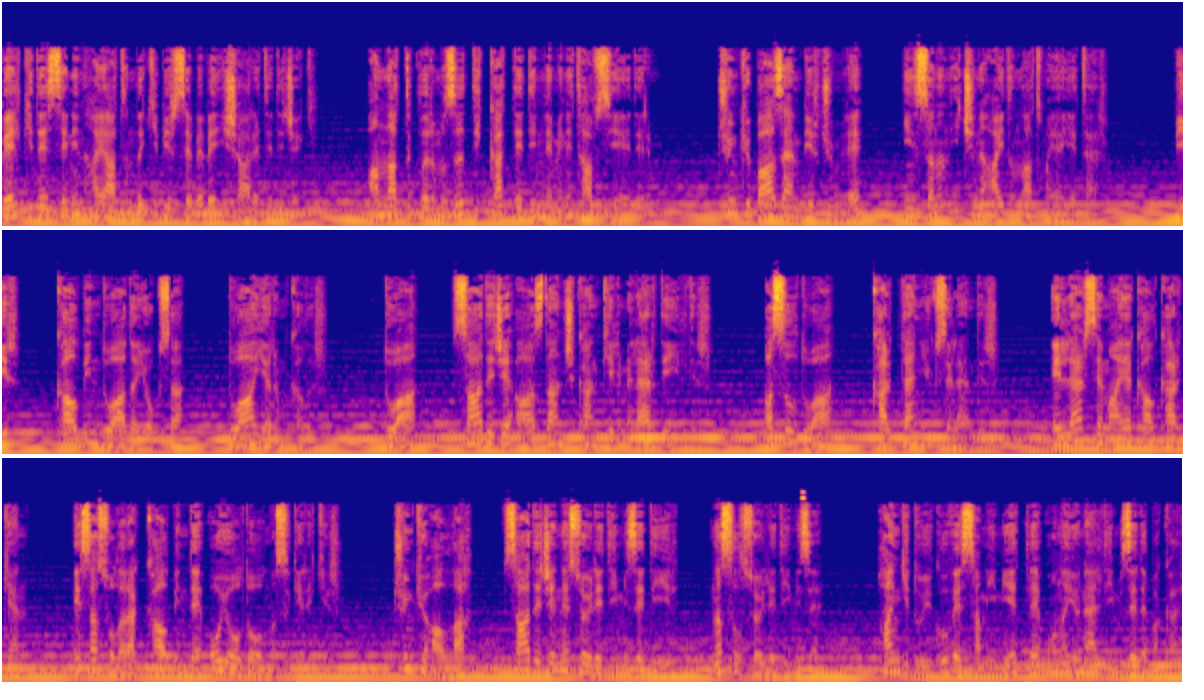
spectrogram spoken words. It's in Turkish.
belki de senin hayatındaki bir sebebe işaret edecek. Anlattıklarımızı dikkatle dinlemeni tavsiye ederim. Çünkü bazen bir cümle, insanın içini aydınlatmaya yeter. 1. Kalbin duada yoksa, dua yarım kalır. Dua, sadece ağızdan çıkan kelimeler değildir. Asıl dua, kalpten yükselendir. Eller semaya kalkarken, esas olarak kalbinde o yolda olması gerekir. Çünkü Allah, sadece ne söylediğimize değil, nasıl söylediğimize, hangi duygu ve samimiyetle ona yöneldiğimize de bakar.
